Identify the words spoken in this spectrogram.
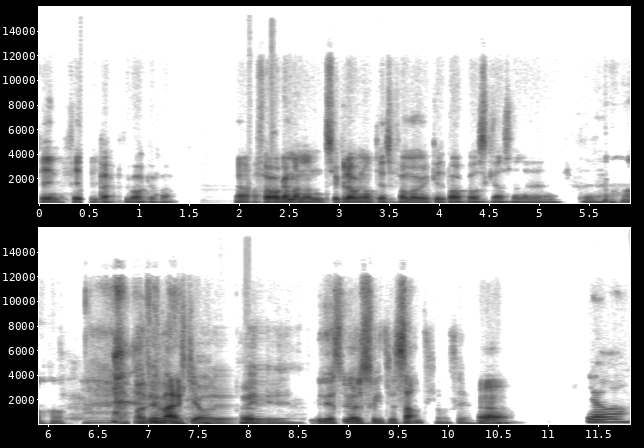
fin feedback tillbaka. För. Ja, frågar man en psykolog någonting så får man mycket tillbaka Oskar. Så det, det... ja, det märker jag. Det är det som gör det så intressant. Kan man säga. Ja. ja,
